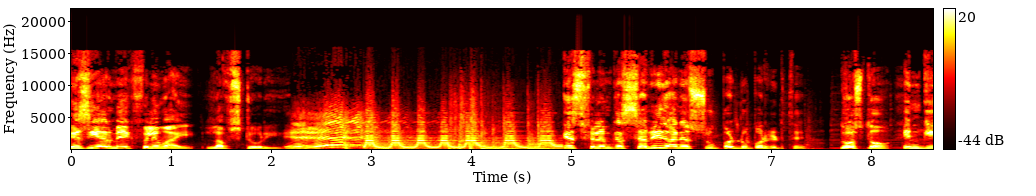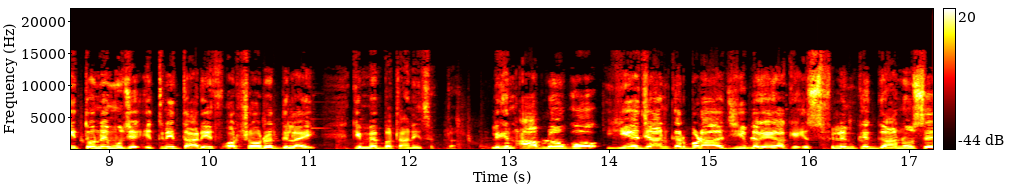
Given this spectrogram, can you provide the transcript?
इस ईयर में एक फ़िल्म आई लव स्टोरी इस फ़िल्म के सभी गाने सुपर डुपर हिट थे। दोस्तों, इन गीतों ने मुझे इतनी तारीफ़ और शोहरत दिलाई कि मैं बता नहीं सकता। लेकिन आप लोगों को ये जानकर बड़ा अजीब लगेगा कि इस फ़िल्म के गानों से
